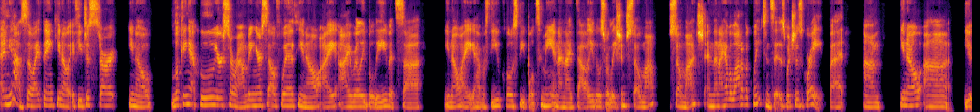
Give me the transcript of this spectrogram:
and yeah, so I think, you know, if you just start, you know, looking at who you're surrounding yourself with, you know, I I really believe it's uh you know, I have a few close people to me and and I value those relationships so much so much and then I have a lot of acquaintances, which is great, but um you know, uh you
